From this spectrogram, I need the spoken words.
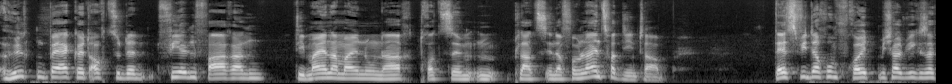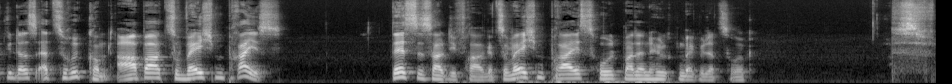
Hülkenberg gehört auch zu den vielen Fahrern, die meiner Meinung nach trotzdem einen Platz in der Formel 1 verdient haben. Das wiederum freut mich halt, wie gesagt, wieder, dass er zurückkommt. Aber zu welchem Preis? Das ist halt die Frage. Zu welchem Preis holt man den Hülkenberg wieder zurück? Das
